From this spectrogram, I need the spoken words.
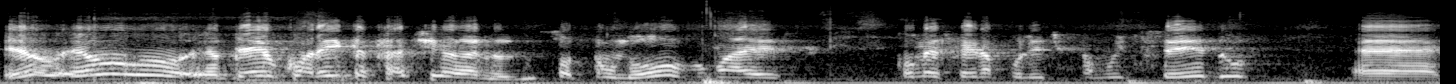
Eu, eu, eu tenho 47 anos, não sou tão novo, mas comecei na política muito cedo, é,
